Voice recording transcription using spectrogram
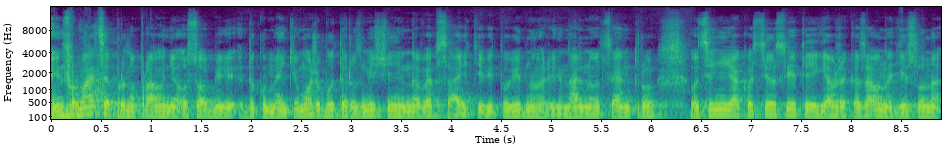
Інформація про направлення особі документів може бути розміщена на веб-сайті відповідного регіонального центру оцінювання якості освіти, як я вже казав, надіслано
